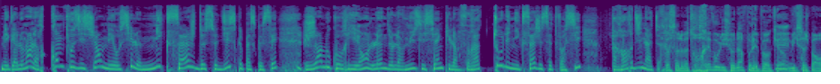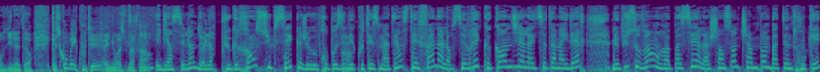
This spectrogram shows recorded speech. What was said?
mais également leur composition, mais aussi le mixage de ce disque parce que c'est Jean-Luc Orillon, l'un de leurs musiciens, qui leur fera tous les mixages et cette fois-ci par ordinateur. Ça, ça doit être révolutionnaire pour l'époque, hein, mm. mixage par ordinateur. Qu'est-ce qu'on va écouter, Aïnoa, ce matin? Eh bien, c'est l'un de leurs plus grands succès que je vais vous proposer hein d'écouter ce matin, Stéphane. Alors, c'est vrai que quand on dit à Lightseta Maider, le plus souvent, on va passer à la chanson Champon Batten Trouquet,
